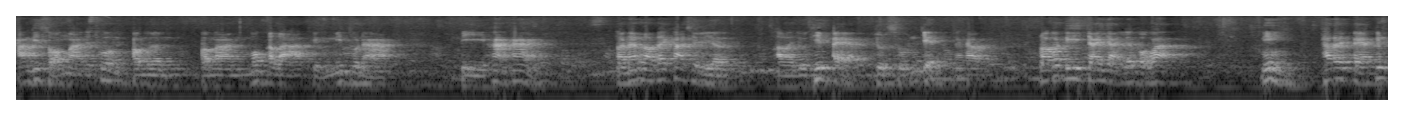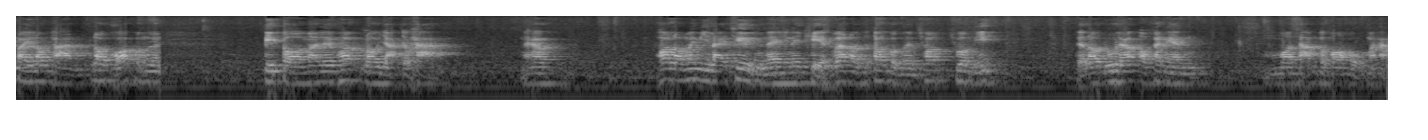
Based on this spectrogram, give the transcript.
ครั้งที่สองมาจะช่วงประเมินประมาณมกราถึงมิถุนาปี 55 ตอนนั้นเราได้ค่าเฉลี่ยออยู่ที่ 8.07 นะครับ เราก็ดีใจใหญ่เลยบอกว่า นี่ถ้าได้ 8 ขึ้นไปเราผ่าน เราขอประเมินติดต่อมาเลยเพราะเราอยากจะผ่านนะครับ เพราะเราไม่มีรายชื่ออยู่ในในเขตว่าเราจะต้องประเมินช่วงช่วงนี้ แต่เรารู้แล้วเอาคะแนน มสามกับมหกมาหา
